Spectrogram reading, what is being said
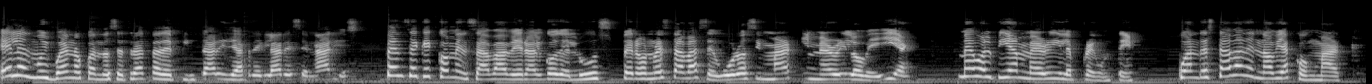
Él es muy bueno cuando se trata de pintar y de arreglar escenarios. Pensé que comenzaba a ver algo de luz, pero no estaba seguro si Mark y Mary lo veían. Me volví a Mary y le pregunté, cuando estaba de novia con Mark,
